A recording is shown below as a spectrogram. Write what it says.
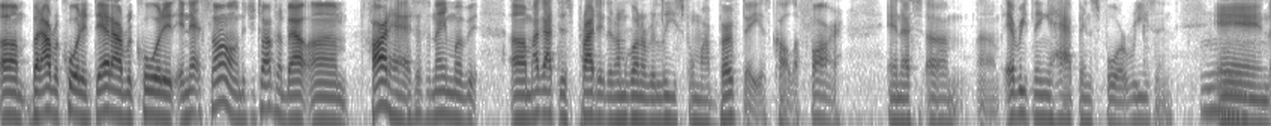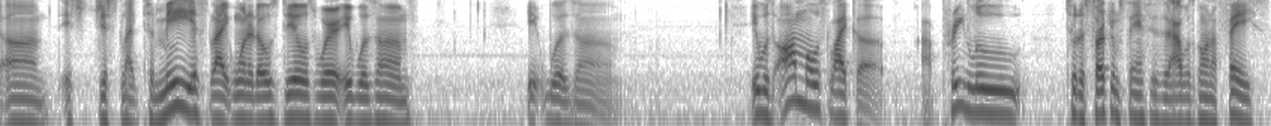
um, but I recorded that. I recorded in that song that you're talking about. Um, Hard Hats. That's the name of it. Um, I got this project that I'm going to release for my birthday. It's called Afar, and that's um, um, everything happens for a reason. And um, it's just like to me, it's like one of those deals where it was um, it was um, it was almost like a a prelude to the circumstances that I was going to face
